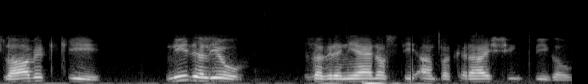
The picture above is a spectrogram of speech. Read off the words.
človek, ki ni delil zagrenjenosti, ampak rajši dvigov.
